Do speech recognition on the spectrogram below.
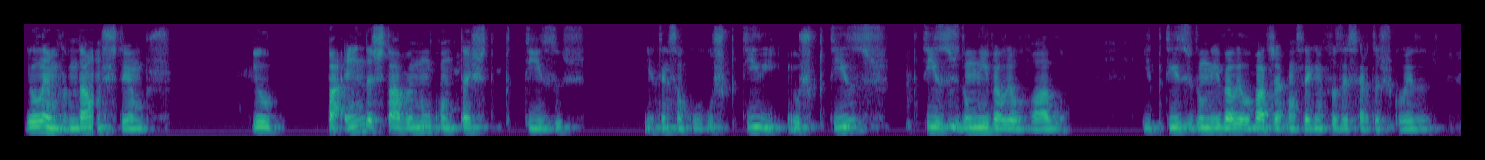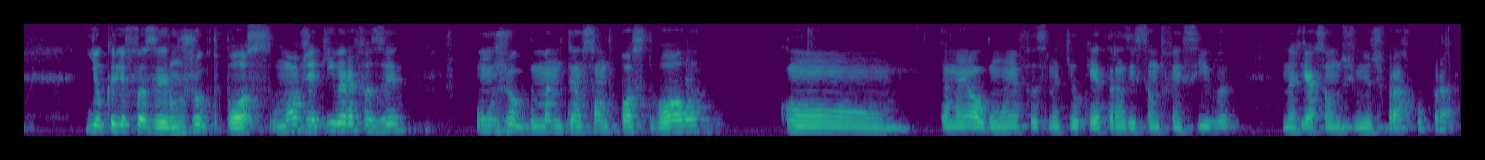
Eu lembro-me de há uns tempos, eu pá, ainda estava num contexto de petizes, e atenção, os, peti, os petizes, petizes de um nível elevado, e petizes de um nível elevado já conseguem fazer certas coisas, e eu queria fazer um jogo de posse, o meu objetivo era fazer um jogo de manutenção de posse de bola com também algum ênfase naquilo que é a transição defensiva na reação dos miúdos para recuperar.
